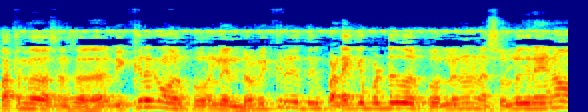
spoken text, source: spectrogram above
பத்தொன்பது வருஷம் சொல்றாரு. விக்கிரகம் ஒரு பொருள் என்றும் விக்கிரகத்துக்கு படைக்கப்பட்டது ஒரு பொருள் என்றும் நான் சொல்லுகிறேனோ?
